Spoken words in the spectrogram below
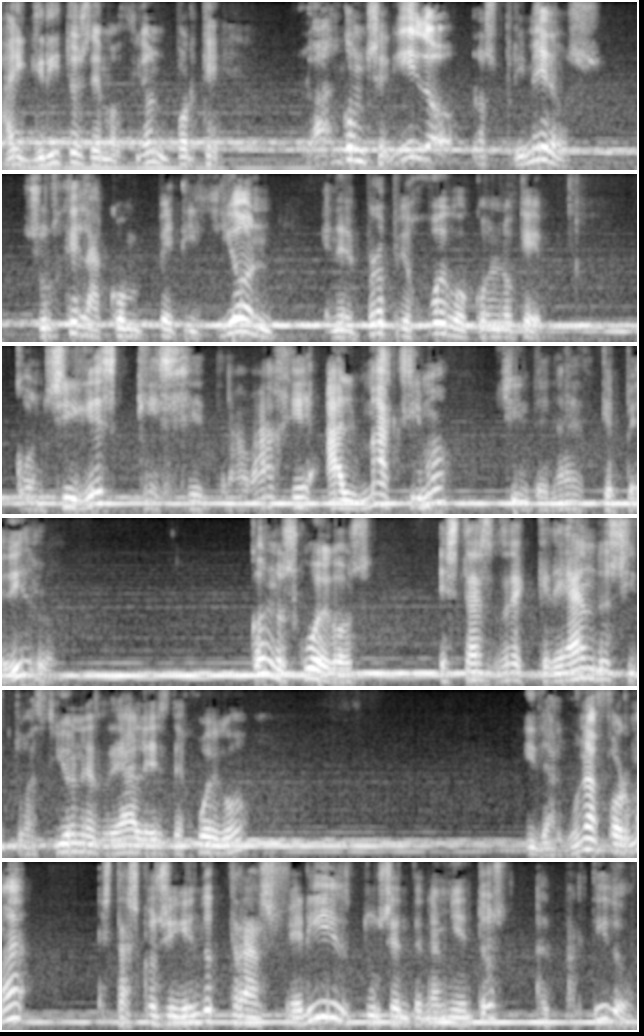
Hay gritos de emoción porque lo han conseguido los primeros. Surge la competición en el propio juego, con lo que consigues que se trabaje al máximo sin tener que pedirlo. Con los juegos estás recreando situaciones reales de juego y de alguna forma estás consiguiendo transferir tus entrenamientos al partido.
